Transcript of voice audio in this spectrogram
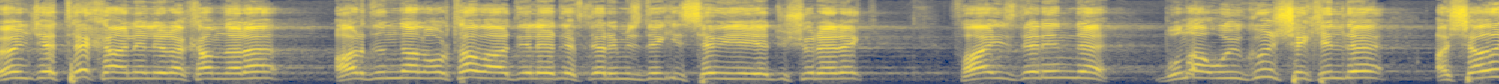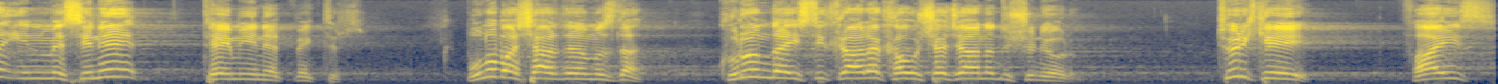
önce tek haneli rakamlara ardından orta vadeli hedeflerimizdeki seviyeye düşürerek faizlerin de buna uygun şekilde aşağı inmesini temin etmektir. Bunu başardığımızda kurun da istikrara kavuşacağını düşünüyorum. Türkiye'yi faiz,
